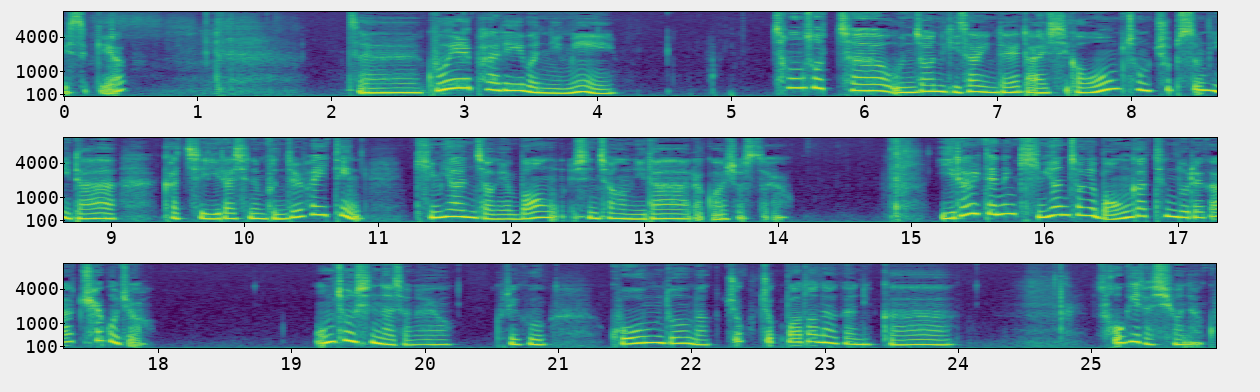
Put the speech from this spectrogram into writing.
있을게요. 자, 9182번님이 청소차 운전기사인데 날씨가 엄청 춥습니다. 같이 일하시는 분들 화이팅! 김현정의 멍 신청합니다. 라고 하셨어요. 일할 때는 김현정의 멍 같은 노래가 최고죠. 엄청 신나잖아요. 그리고 고음도 막 쭉쭉 뻗어나가니까 속이 다 시원하고.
